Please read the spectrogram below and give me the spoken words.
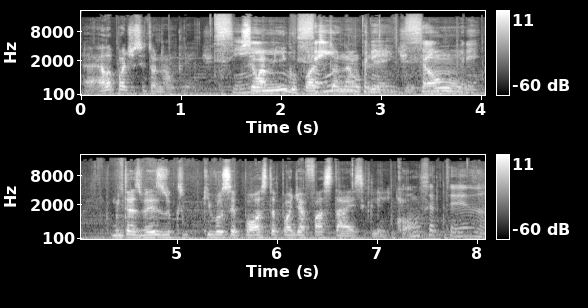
ela pode se tornar um cliente. Sim, o seu amigo pode sempre, se tornar um cliente. Então, sempre. muitas vezes o que você posta pode afastar esse cliente. Com certeza.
